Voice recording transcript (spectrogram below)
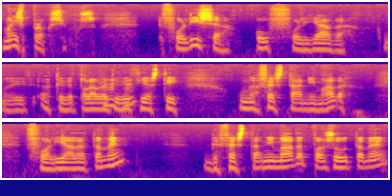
máis próximos. Folixa ou foliada, como a que de palabra que dicías ti, unha festa animada. Foliada tamén, de festa animada, pasou tamén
